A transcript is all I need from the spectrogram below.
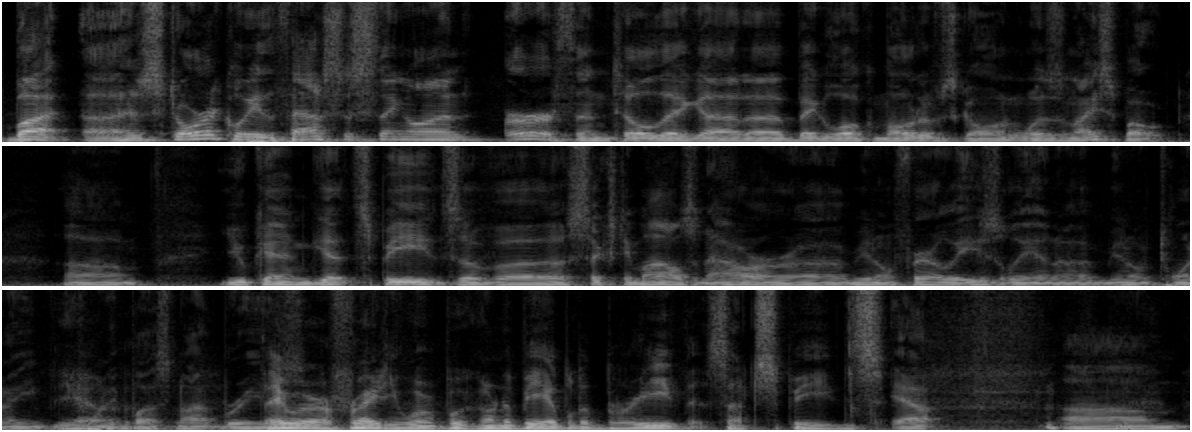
but uh, historically, the fastest thing on Earth until they got uh, big locomotives going was an ice boat. Um, you can get speeds of uh, 60 miles an hour, uh, you know, fairly easily in a you know 20, Yeah. 20 plus knot breeze. They were afraid you weren't going to be able to breathe at such speeds. Yeah. Um,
